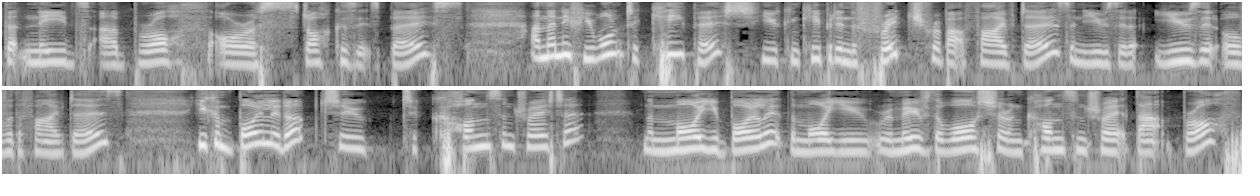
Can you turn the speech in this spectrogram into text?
that needs a broth or a stock as its base. And then if you want to keep it, you can keep it in the fridge for about five days and use it use it over the five days. You can boil it up to to concentrate it. The more you boil it, the more you remove the water and concentrate that broth.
